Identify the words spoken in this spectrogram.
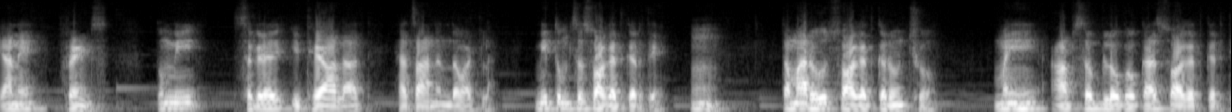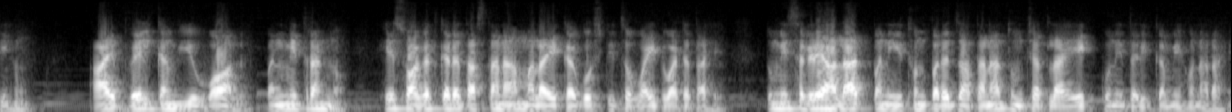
याने फ्रेंड्स तुम्ही सगळे इथे आलात ह्याचा आनंद वाटला. मी तुमचं स्वागत करते. तमारू स्वागत करून छो. मैं आप सब लोगों का स्वागत करती हूँ. आय वेलकम यू वॉल पण मित्रांनो हे स्वागत करत असताना मला एका गोष्टीचं वाईट वाटत आहे. तुम्ही सगळे आलात पण इथून परत जाताना तुमच्यातला एक कोणीतरी कमी होणार आहे.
